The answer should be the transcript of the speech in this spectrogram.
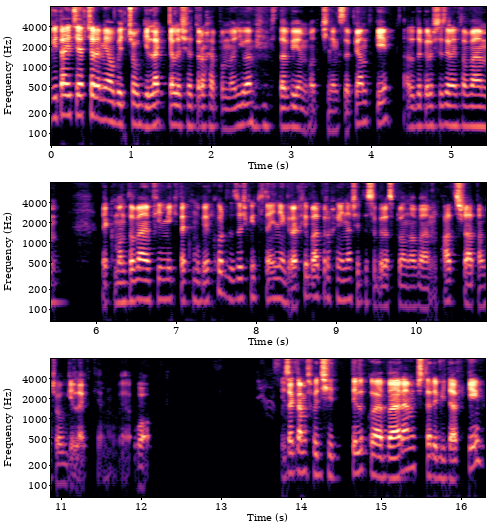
witajcie. Wczoraj miały być czołgi lekkie, ale się trochę pomyliłem i wstawiłem odcinek za piątki, ale dopiero się zorientowałem, jak montowałem filmik tak mówię, kurde, coś mi tutaj nie gra, chyba trochę inaczej to sobie rozplanowałem. Patrzę, a tam czołgi lekkie, mówię, wow. I zagram sobie dzisiaj tylko EBR-em, 4 bitewki.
